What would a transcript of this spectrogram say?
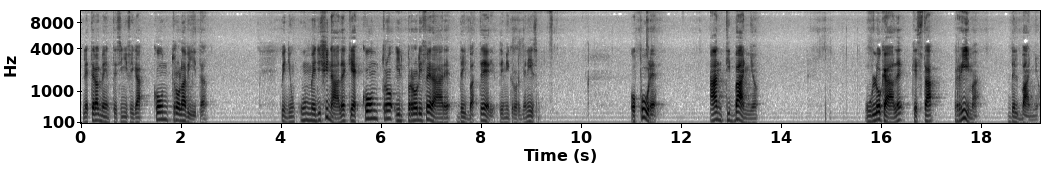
letteralmente significa contro la vita. Quindi un, un medicinale che è contro il proliferare dei batteri, dei microorganismi. Oppure antibagno un locale che sta prima del bagno,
